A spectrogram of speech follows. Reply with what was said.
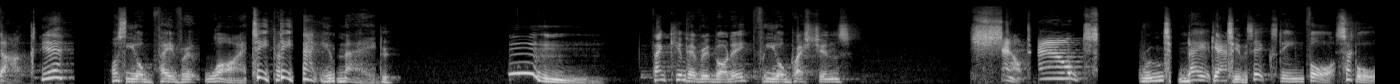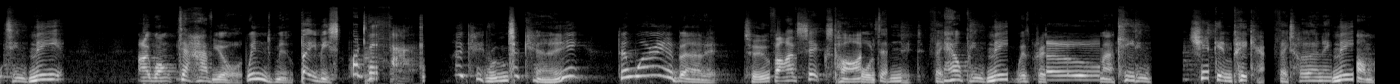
Duck. Yeah? What's your favourite YTP that you made. Hmm. Thank you, everybody, for your questions. Shout out! Root negative 16 for supporting me. I want to have your windmill baby. What the fuck? Okay, root, okay. Don't worry about it. Two, five, six, pounds it for helping me with Chris. Oh, my keeping ChickenPika for turning me on.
